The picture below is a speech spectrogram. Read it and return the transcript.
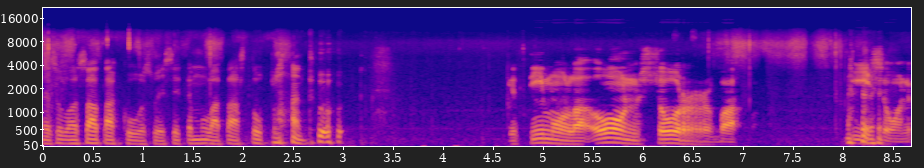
Ja sulla on 106, sitten mulla taas tuplaantuu. Ja Timolla on sorva. Ison.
